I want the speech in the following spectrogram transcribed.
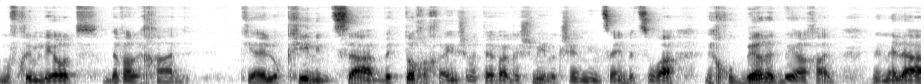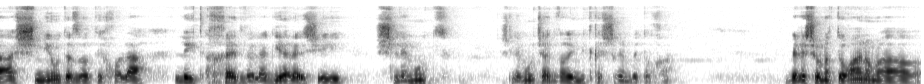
הם הופכים להיות דבר אחד, כי האלוקי נמצא בתוך החיים של הטבע הגשמי, וכשהם נמצאים בצורה מחוברת ביחד, ממילא השניות הזאת יכולה להתאחד ולהגיע לאיזושהי שלמות, שלמות שהדברים מתקשרים בתוכה. בלשון התורה נאמר,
